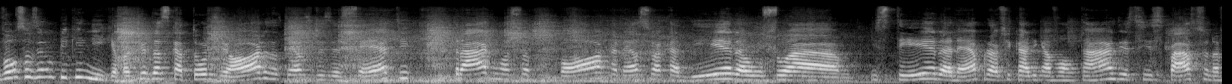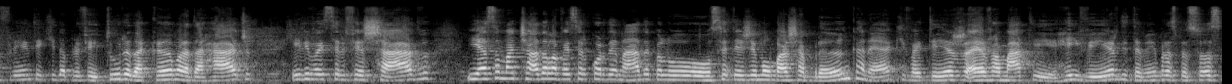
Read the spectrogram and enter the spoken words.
vamos fazer um piquenique a partir das 14 horas até as 17. Tragam a sua pipoca, né, a sua cadeira, ou sua esteira, né, para ficarem à vontade. Esse espaço na frente aqui da Prefeitura, da Câmara, da Rádio, ele vai ser fechado. E essa machada ela vai ser coordenada pelo CTG Bombacha Branca, né, que vai ter erva mate rei verde também para as pessoas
